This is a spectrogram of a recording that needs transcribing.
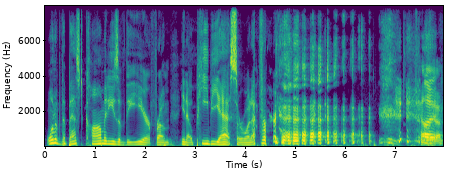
one of the best comedies of the year from you know PBS or whatever. Hell Uh, yeah.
